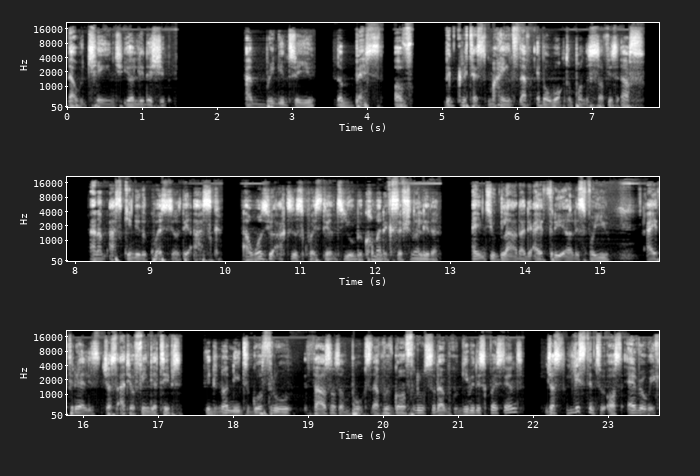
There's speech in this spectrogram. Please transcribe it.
that will change your leadership. I'm bringing to you the best of the greatest minds that have ever walked upon the surface earth. And I'm asking you the questions they ask. And once you ask those questions, you'll become an exceptional leader. Ain't you glad that the i3L is for you? i3L is just at your fingertips. You do not need to go through thousands of books that we've gone through so that we could give you these questions. Just listen to us every week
